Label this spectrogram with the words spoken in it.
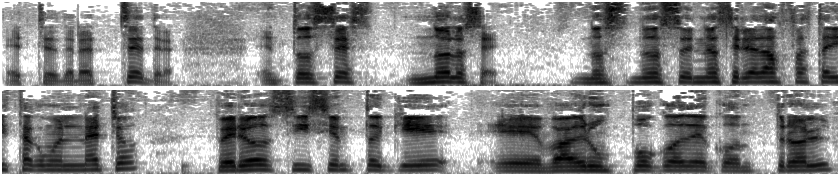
etcétera, etcétera. Entonces, no lo sé. No, no, no sería tan fatalista como el Nacho, pero sí siento que eh, va a haber un poco de control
